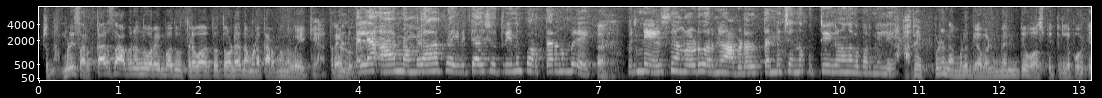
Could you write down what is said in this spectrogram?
പക്ഷെ നമ്മൾ ഈ സർക്കാർ സ്ഥാപനം എന്ന് പറയുമ്പോൾ അത് ഉത്തരവാദിത്വത്തോടെ നമ്മുടെ കർമ്മം നിർവഹിക്കുക. അത്രേ ഉള്ളൂ. അല്ല ആ നമ്മൾ ആ പ്രൈവറ്റ് ആശുപത്രിയിൽ നിന്ന് പുറത്തിറങ്ങുമ്പോഴേ ഒരു നേഴ്സ് ഞങ്ങളോട് പറഞ്ഞു അവിടെ തന്നെ ചെന്ന് കുത്തി കുത്തിവെക്കണം എന്നൊക്കെ പറഞ്ഞില്ലേ? അതെപ്പോഴും നമ്മൾ ഗവൺമെന്റ് ഹോസ്പിറ്റലിൽ പോയിട്ട്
